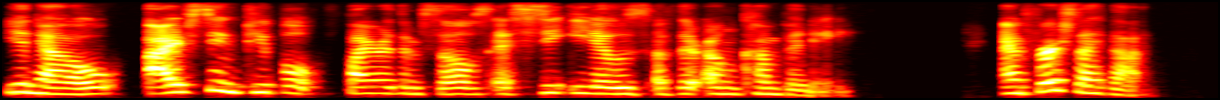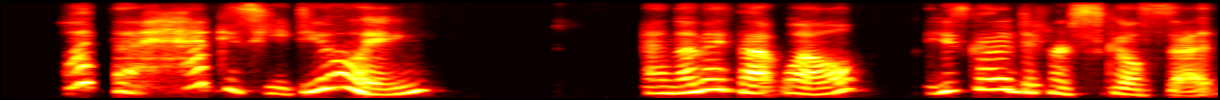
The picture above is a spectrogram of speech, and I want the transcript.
You know, I've seen people fire themselves as CEOs of their own company. And first I thought, what the heck is he doing? And then I thought, well, he's got a different skill set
